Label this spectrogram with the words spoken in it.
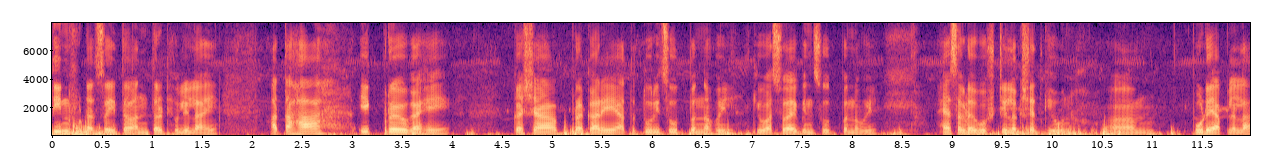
तीन फुटाचं इथं अंतर ठेवलेलं आहे. आता हा एक प्रयोग आहे कशा प्रकारे आता तुरीचं उत्पन्न होईल किंवा सोयाबीनचं उत्पन्न होईल ह्या सगळ्या गोष्टी लक्षात घेऊन पुढे आपल्याला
